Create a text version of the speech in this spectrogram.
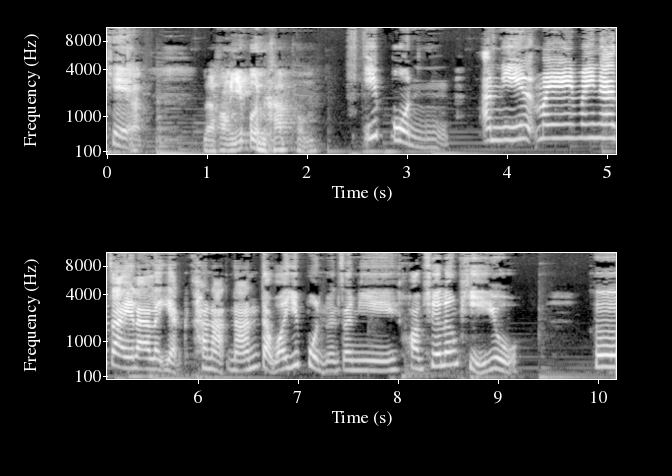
เคครับเหลือของญี่ปุ่นครับผม ญี่ปุ่น อันนี้ไม่ไม่แน่ใจรายละเอียดขนาดนั้น แต่ว่าญี่ปุ่นมันจะมีความเชื่อเรื่องผีอยู่ คือ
